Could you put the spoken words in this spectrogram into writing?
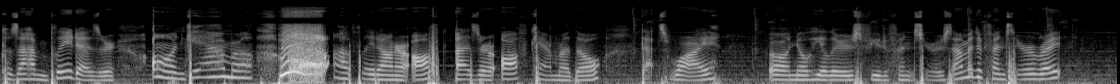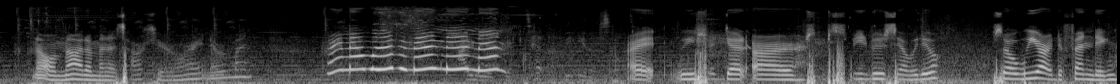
Cause I haven't played as her on camera. I've played on her off as her off camera though. That's why. Oh, no healers, few defense heroes. I'm a defense hero, right? No, I'm not. I'm an attack here. Alright, never mind. Alright, man, whatever, man, man, man. Alright, we should get our speed boost. Yeah, we do. So we are defending.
